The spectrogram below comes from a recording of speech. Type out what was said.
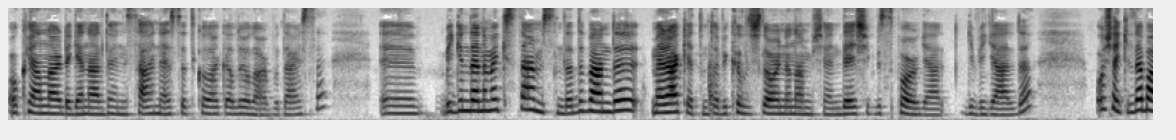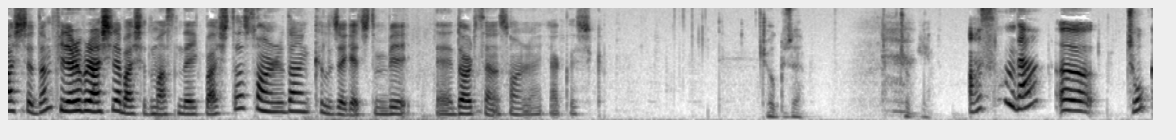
okuyanlar da genelde hani sahne estetik olarak alıyorlar bu dersi. Ee, bir gün denemek ister misin dedi. Ben de merak ettim tabii kılıçla oynanan bir şey. Yani değişik bir spor gel gibi geldi. O şekilde başladım. Flori branşıyla başladım aslında ilk başta. Sonradan kılıca geçtim bir e, dört sene sonra yaklaşık. Çok güzel. Çok iyi. Aslında e, çok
